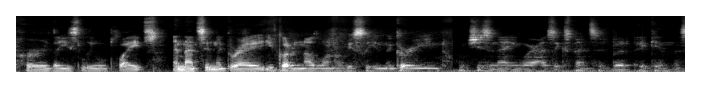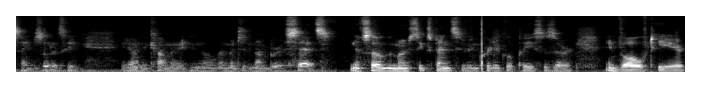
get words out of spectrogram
per these little plates, and that's in the grey. You've got another one obviously in the green, which isn't anywhere as expensive, but again, the same sort of thing. It only come in a limited number of sets. Now, some of the most expensive and critical pieces are involved here,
